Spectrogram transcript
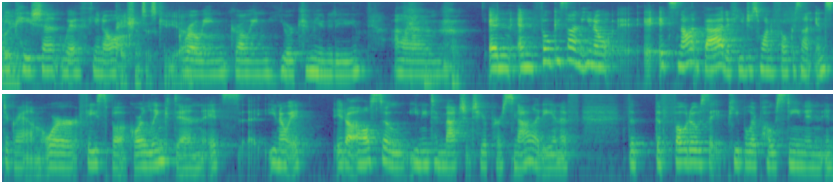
wisely. Be patient with you know Patience is key. Yeah. growing growing your community um, and and focus on you know it's not bad if you just want to focus on instagram or facebook or linkedin it's you know it it also you need to match it to your personality and if the the photos that people are posting in, in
